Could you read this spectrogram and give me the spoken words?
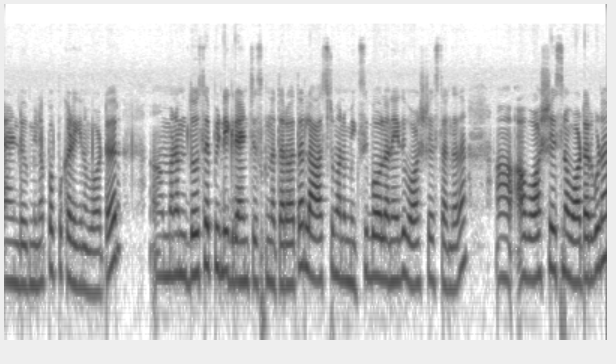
అండ్ మినపప్పు కడిగిన వాటర్ మనం దోశ పిండి గ్రైండ్ చేసుకున్న తర్వాత లాస్ట్ మనం మిక్సీ బౌల్ అనేది వాష్ చేస్తాం కదా. ఆ, వాష్ చేసిన వాటర్ కూడా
